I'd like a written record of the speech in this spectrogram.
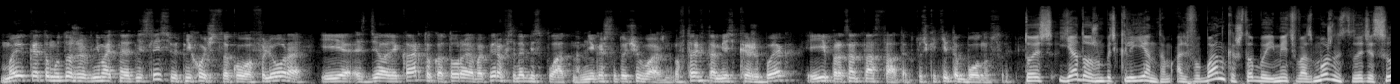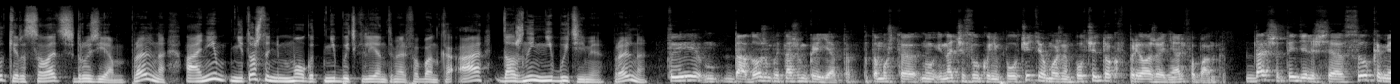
Мы к этому тоже внимательно отнеслись, ведь не хочется такого флера, и сделали карту, которая, во-первых, всегда бесплатна. Мне кажется, это очень важно. Во-вторых, там есть кэшбэк и процент на остаток, то есть какие-то бонусы. То есть я должен быть клиентом Альфа-банка, чтобы иметь возможность вот эти ссылки рассылать друзьям, правильно? А они не то, что могут не быть клиентами Альфа-банка, а должны не быть ими, правильно? Ты, да, должен быть нашим клиентом, потому что, ну, иначе ссылку не получить, ее можно получить только в приложении Альфа-банка. Дальше ты делишься ссылками.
